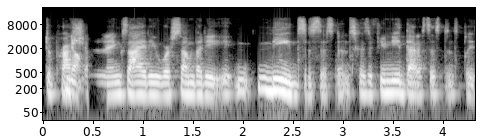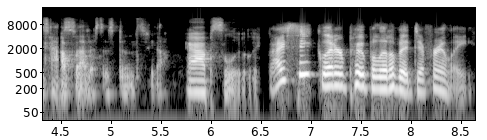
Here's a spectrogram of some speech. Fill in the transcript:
depression no. and anxiety where somebody needs assistance. Because if you need that assistance, please have Absolutely. that assistance. Yeah. Absolutely. I see glitter poop a little bit differently.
